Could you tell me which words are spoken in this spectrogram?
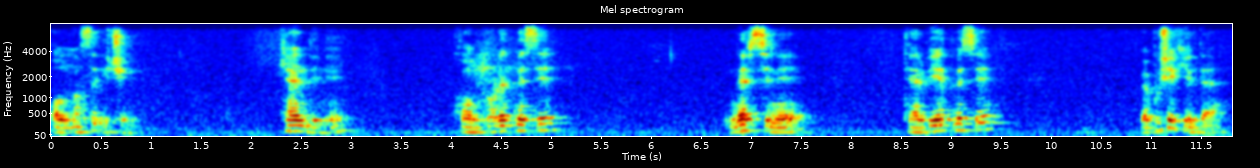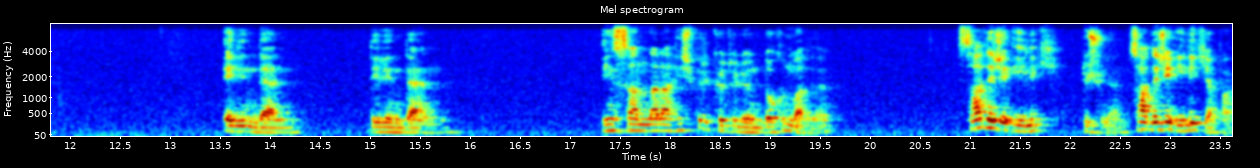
olması için kendini kontrol etmesi, nefsini terbiye etmesi ve bu şekilde elinden, dilinden, insanlara hiçbir kötülüğün dokunmadığı, sadece iyilik düşünen, sadece iyilik yapan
